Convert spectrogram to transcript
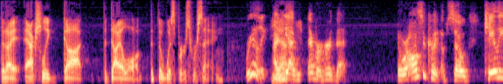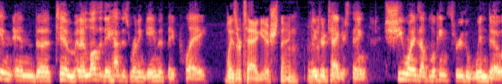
that I actually got the dialogue that the whispers were saying. Really? Yeah. I, yeah, I've never heard that. And we're also coming up. So Kaylie and, and uh, Tim, and I love that they have this running game that they play, Laser tag ish thing. laser tag ish thing. She winds up looking through the window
